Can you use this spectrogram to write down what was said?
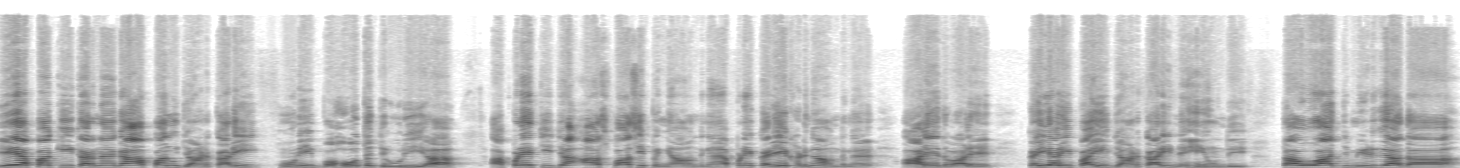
ਇਹ ਆਪਾਂ ਕੀ ਕਰਨਾ ਹੈਗਾ? ਆਪਾਂ ਨੂੰ ਜਾਣਕਾਰੀ ਹੋਣੀ ਬਹੁਤ ਜ਼ਰੂਰੀ ਆ। ਆਪਣੇ ਚੀਜ਼ਾਂ ਆਸ-ਪਾਸ ਹੀ ਪਈਆਂ ਹੁੰਦੀਆਂ ਆਪਣੇ ਘਰੇ ਖੜੀਆਂ ਹੁੰਦੀਆਂ ਆਲੇ ਦੁਆਲੇ ਕਈ ਵਾਰੀ ਭਾਈ ਜਾਣਕਾਰੀ ਨਹੀਂ ਹੁੰਦੀ, ਤਾਂ ਉਹ ਅੱਜ ਮੀਡੀਆ ਦਾ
